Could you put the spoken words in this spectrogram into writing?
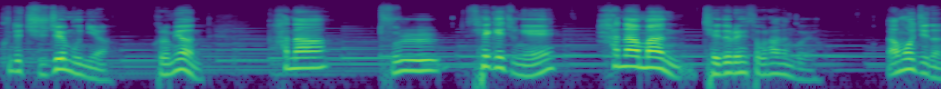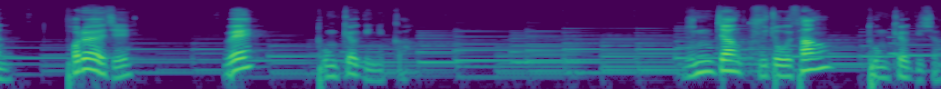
근데 주제문이야. 그러면 하나, 둘, 세 개 중에 하나만 제대로 해석을 하는 거예요. 나머지는 버려야지. 왜? 동격이니까. 문장 구조상 동격이죠.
